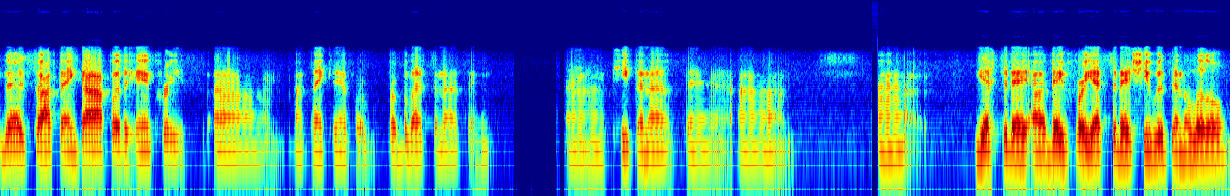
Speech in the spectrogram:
that so I thank God for the increase. Um, I thank Him for for blessing us and uh, keeping us. And um, uh, yesterday, uh, day before yesterday, she was in a little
